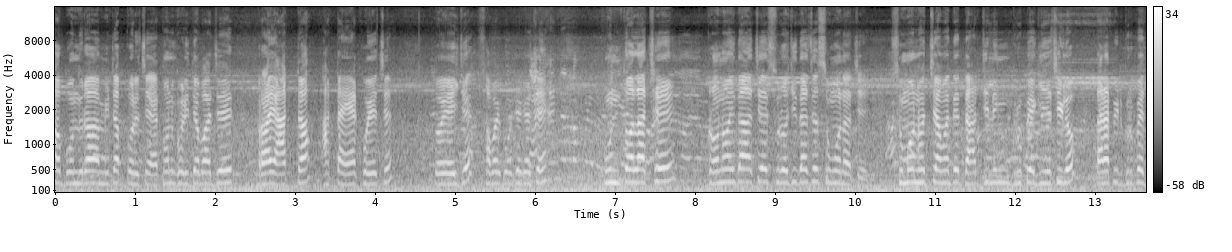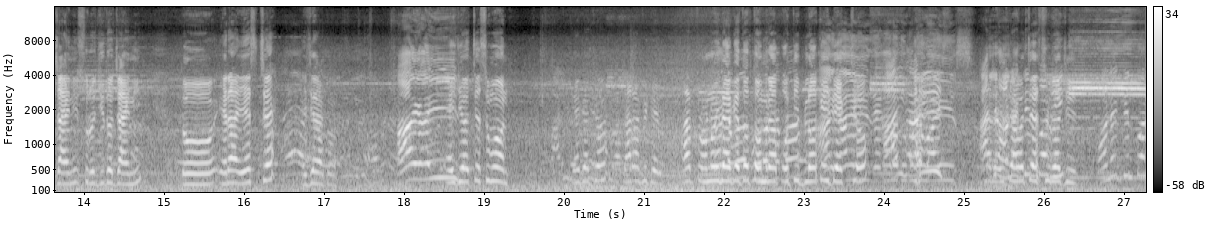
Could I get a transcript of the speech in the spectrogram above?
সব বন্ধুরা মিট আপ করেছে। এখন ঘড়িতে বাজে প্রায় আটটা আটটা এক হয়েছে। তো এই যে সবাই পৌঁছে গেছে। কুন্তল আছে প্রণয়দা আছে সুরজিৎ আছে সুমন আছে। সুমন হচ্ছে আমাদের দার্জিলিং গ্রুপে গিয়েছিল। তারাপীঠ গ্রুপে যায়নি সুরজিৎও যায়নি। তো এরা এসছে। এই যে দেখো। এই যে হচ্ছে সুমন। দেখেছ তারাপীঠের। আর প্রণয়দাকে তো তোমরা প্রতি ব্লকেই দেখছ। আর এটা হচ্ছে সুরজিৎ অনেকদিন পর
